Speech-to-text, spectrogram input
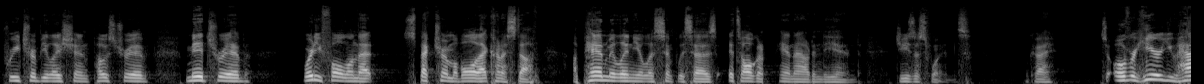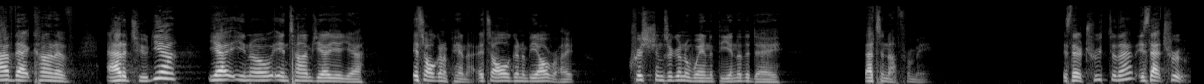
pre-tribulation, post-trib, mid-trib. Where do you fall on that spectrum of all that kind of stuff? A panmillennialist simply says it's all going to pan out in the end. Jesus wins. Okay? So over here you have that kind of attitude. Yeah, yeah, you know, in times, yeah, yeah, yeah. It's all going to pan out. It's all going to be all right. Christians are going to win at the end of the day. That's enough for me. Is there truth to that? Is that true?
